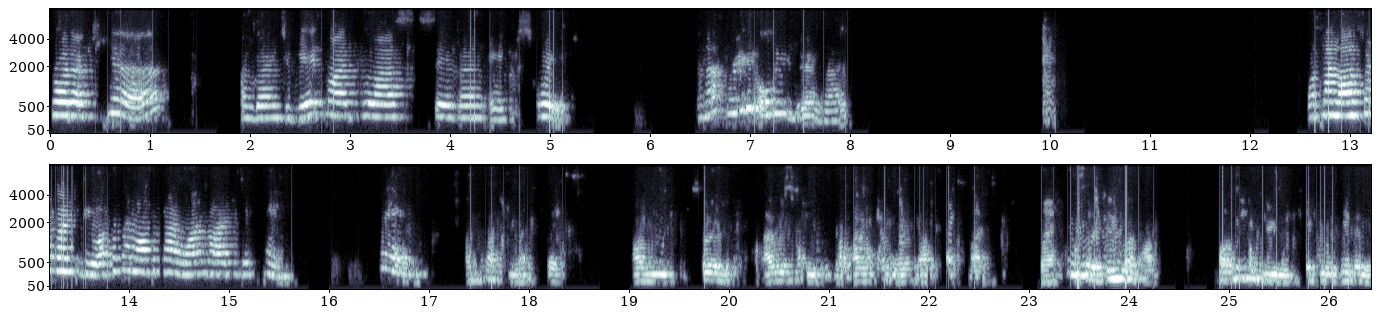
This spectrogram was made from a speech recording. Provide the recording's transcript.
product here, I'm going to get my plus 7x squared. And that's really all you're doing, right? What's my last one going to be? What if I multiply 1 by to get 10? 10. Um, so I was, I was working on it like, right? So the thing about what we can do if we were given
